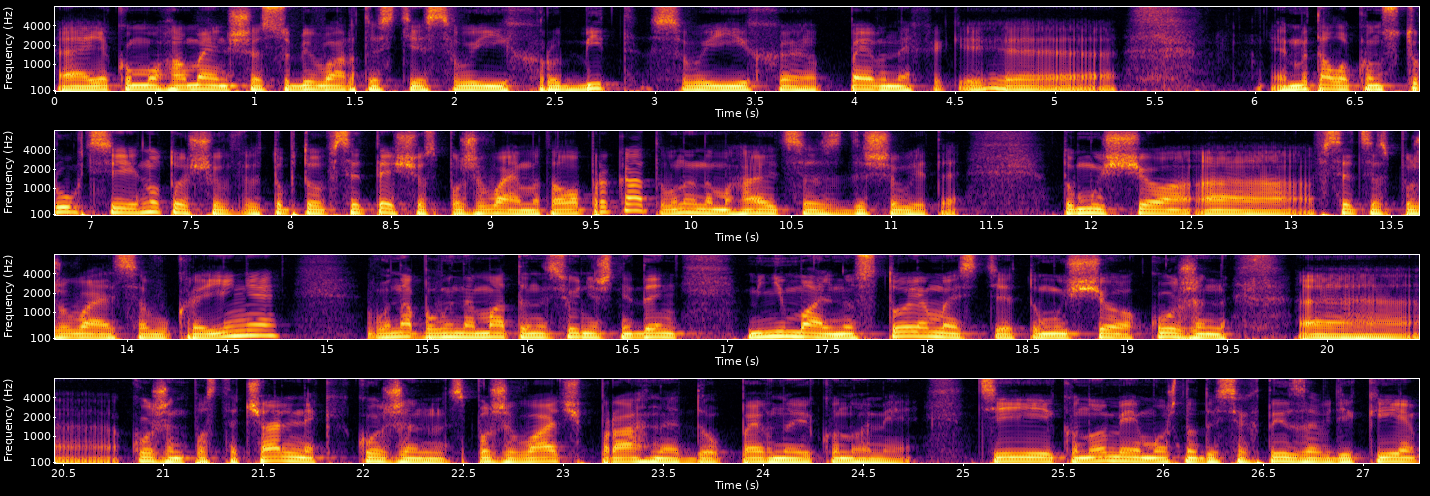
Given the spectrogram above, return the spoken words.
е, якомога менше собівартості своїх робіт, своїх певних металоконструкції, ну то що, тобто, все те, що споживає металопрокат, вони намагаються здешевити, тому що а, все це споживається в Україні. Вона повинна мати на сьогоднішній день мінімальну стоїмость, тому що кожен, е, кожен постачальник, кожен споживач прагне до певної економії. Цієї економії можна досягти завдяки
